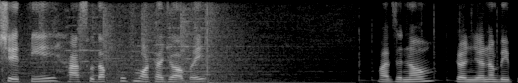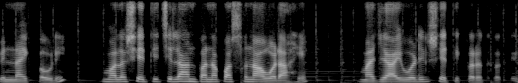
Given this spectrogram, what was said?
शेती हा सुद्धा खूप मोठा जॉब आहे. माझं नाव रंजना बिपिन नाईक नाईकवडी मला शेतीची लहानपणापासून आवड आहे. माझे आई वडील शेती करत होते.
